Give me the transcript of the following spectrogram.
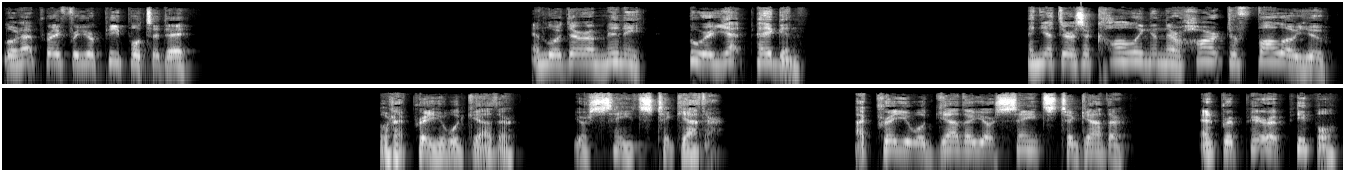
Lord, I pray for your people today. And Lord, there are many who are yet pagan. And yet there is a calling in their heart to follow you. Lord, I pray you will gather your saints together. I pray you will gather your saints together and prepare a people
